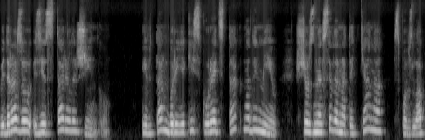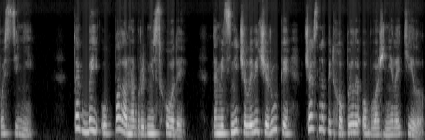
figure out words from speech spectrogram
відразу зістарили жінку. І в тамбурі якийсь курець так надимів, що знесилена Тетяна сповзла по стіні. Так би й упала на брудні сходи, та міцні чоловічі руки вчасно підхопили обважніле тіло.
